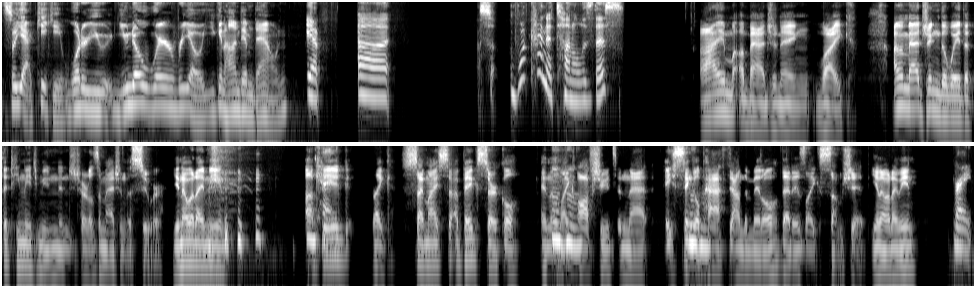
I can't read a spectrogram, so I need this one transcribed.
so yeah, Kiki, what are you? You know where Rio? You can hunt him down. Yep. Uh, so what kind of tunnel is this? I'm imagining like I'm imagining the way that the Teenage Mutant Ninja Turtles imagine the sewer. You know what I mean? a Okay. big like semi a big circle and then like Mhm. offshoots in that a single Mhm. path down the middle that is like some shit. You know what I mean? Right.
